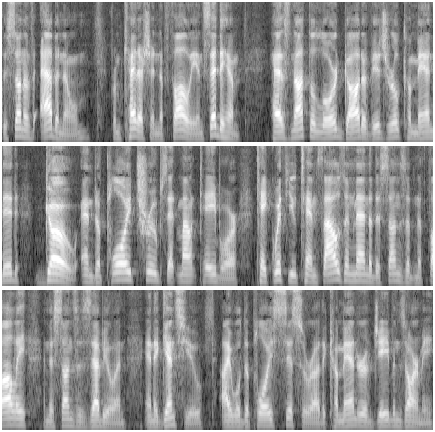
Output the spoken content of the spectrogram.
the son of Abinoam from Kedesh and Naphtali, and said to him, Has not the Lord God of Israel commanded Go and deploy troops at Mount Tabor. Take with you 10,000 men of the sons of Naphtali and the sons of Zebulun. And against you I will deploy Sisera, the commander of Jabin's army,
